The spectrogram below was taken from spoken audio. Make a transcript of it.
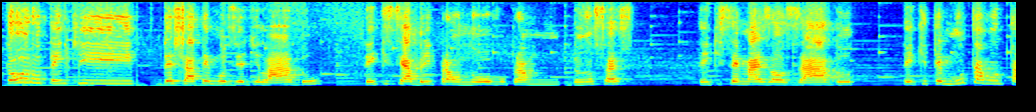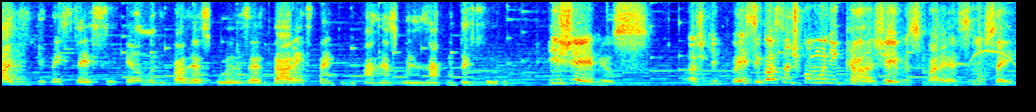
Touro tem que deixar a teimosia de lado, tem que se abrir para o novo, para mudanças, tem que ser mais ousado, tem que ter muita vontade de vencer esse ano, de fazer as coisas darem certo, de fazer as coisas acontecerem. E gêmeos? Acho que esse gosta de comunicar, gêmeos parece, não sei.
